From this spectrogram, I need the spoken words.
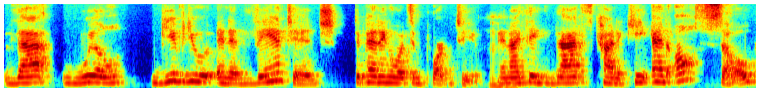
that will give you an advantage depending on what's important to you. Mhm. And I think that's kind of key. And also,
